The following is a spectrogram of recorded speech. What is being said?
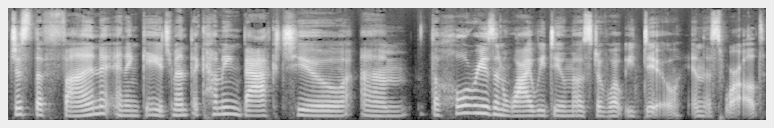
just the fun and engagement, the coming back to um, the whole reason why we do most of what we do in this world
